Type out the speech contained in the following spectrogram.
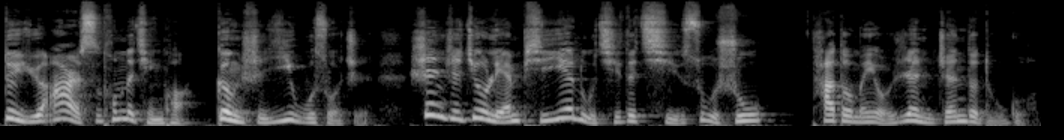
对于阿尔斯通的情况更是一无所知，甚至就连皮耶鲁奇的起诉书他都没有认真的读过。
